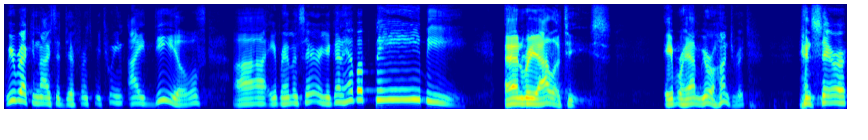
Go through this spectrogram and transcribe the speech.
We recognize the difference between ideals, uh, Abraham and Sarah, you're going to have a baby, and realities. Abraham, you're 100, and Sarah,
